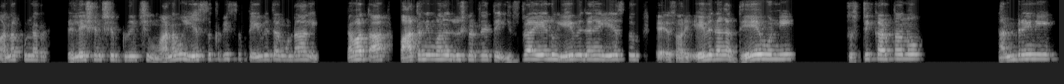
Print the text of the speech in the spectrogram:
మనకున్న రిలేషన్షిప్ గురించి మనము ఏసుక్రీస్తుతో ఏ విధంగా ఉండాలి? తర్వాత పాత నిబంధన చూసినట్లయితే ఇజ్రాయేలు ఏ విధంగా ఏసు సారీ ఏ విధంగా దేవుణ్ణి సృష్టికర్తను తండ్రిని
